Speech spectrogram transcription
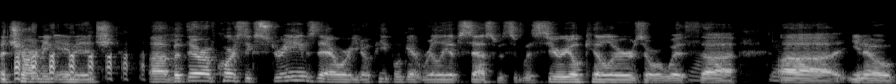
a charming image uh, but there are of course extremes there where you know people get really obsessed with with serial killers or with yeah. Uh, yeah. Uh, you know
